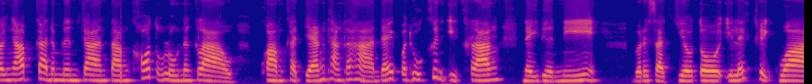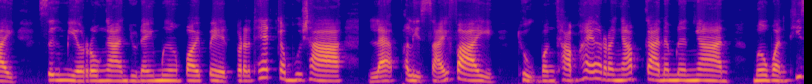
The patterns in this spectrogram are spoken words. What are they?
ระงับการดำเนินการตามข้อตกลงดังกล่าว ความขัดแย้งทางทหารได้ปะทุขึ้นอีกครั้งในเดือนนี้ บริษัทเกียวโตอิเล็กทริกไวซึ่งมีโรงงานอยู่ในเมืองปอยเปตประเทศกัมพูชา และผลิตสายไฟ ถูกบังคับให้ระงับการดำเนินงานเมื่อวันที่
